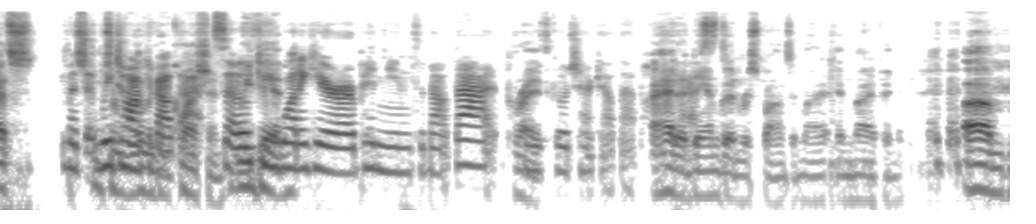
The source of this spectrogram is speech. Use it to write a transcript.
That's But th- we a talked really good about that. So We if you want to hear our opinions about that, please Right. go check out that podcast. i had a damn good response in my in my opinion. Um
